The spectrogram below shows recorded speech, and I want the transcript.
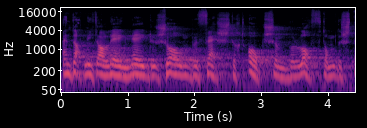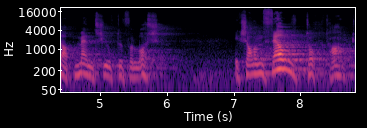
En dat niet alleen, nee, de zoon bevestigt ook zijn belofte om de stad Menshiel te verlossen. Ik zal een veldtocht houden.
